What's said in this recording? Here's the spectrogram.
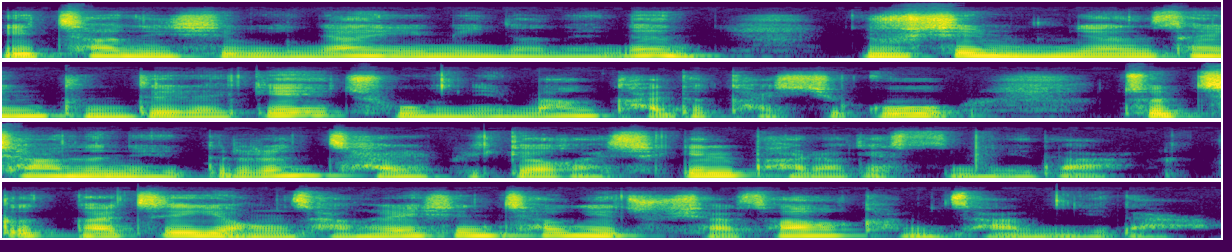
2022년 이민년에는 66년생 분들에게 좋은 일만 가득하시고 좋지 않은 일들은 잘 비껴가시길 바라겠습니다. 끝까지 영상을 신청해 주셔서 감사합니다.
